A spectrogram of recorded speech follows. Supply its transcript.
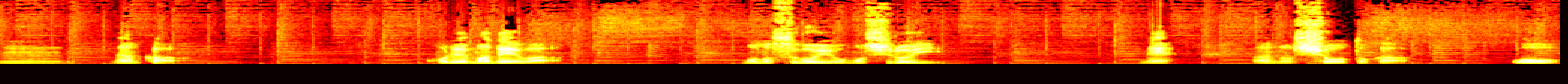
うん、なんか、これまでは、ものすごい面白い、ね、あの、ショーとかを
